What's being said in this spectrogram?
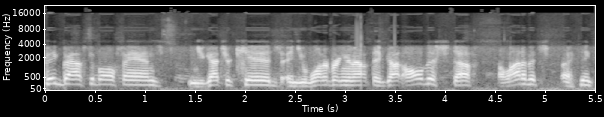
big basketball fans and you got your kids and you want to bring them out, they've got all this stuff. A lot of it's, I think,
